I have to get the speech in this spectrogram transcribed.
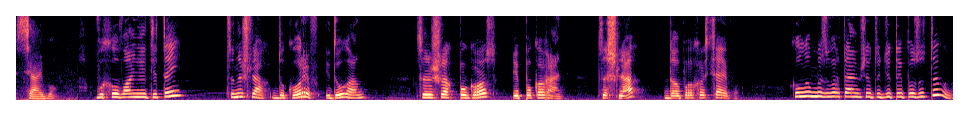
сяйво. Виховання дітей це не шлях до корів і дуган. Це не шлях погроз і покарань. Це шлях доброго сяйва. Коли ми звертаємося до дітей позитивно,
